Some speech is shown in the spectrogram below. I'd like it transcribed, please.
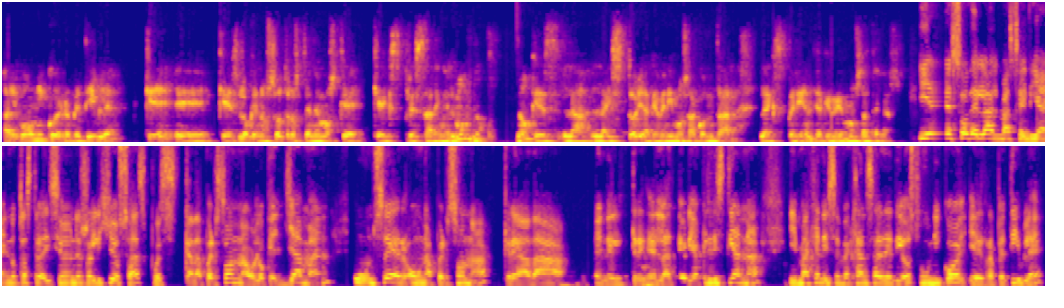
algo único y repetible, que, eh, que es lo que nosotros tenemos que, expresar en el mundo, ¿no? que es la, la, historia que venimos a contar, la experiencia que venimos a tener. Y eso del alma sería en otras tradiciones religiosas, pues cada persona o lo que llaman un ser o una persona creada en, el, en, la teoría cristiana, imagen y semejanza de Dios único e irrepetible.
